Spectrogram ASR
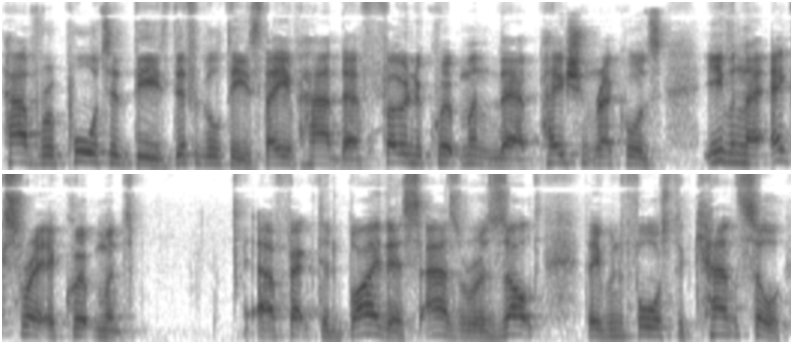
have reported these difficulties. They've had their phone equipment, their patient records, even their x-ray equipment affected by this. As a result, they've been forced to cancel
